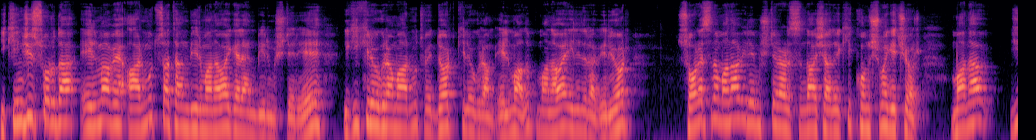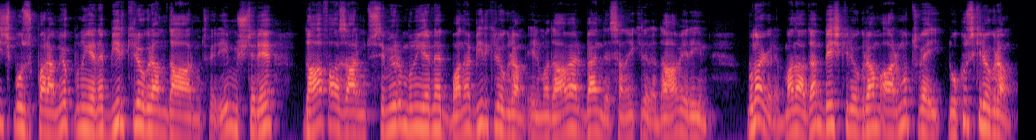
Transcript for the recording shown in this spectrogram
İkinci soruda elma ve armut satan bir manava gelen bir müşteri 2 kilogram armut ve 4 kilogram elma alıp manava 50 lira veriyor. Sonrasında manav ile müşteri arasında aşağıdaki konuşma geçiyor. Manav hiç bozuk param yok. Bunun yerine 1 kilogram daha armut vereyim. Müşteri daha fazla armut istemiyorum. Bunun yerine bana 1 kilogram elma daha ver. Ben de sana 2 lira daha vereyim. Buna göre manavdan 5 kilogram armut ve 9 kilogram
